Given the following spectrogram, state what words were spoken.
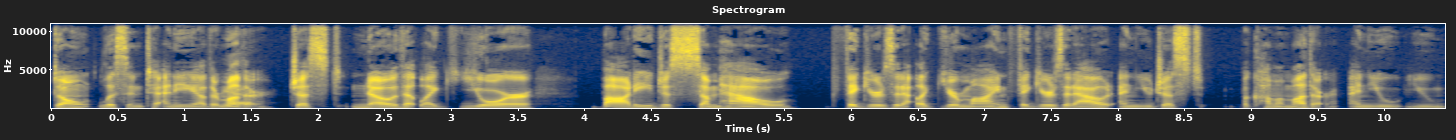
don't listen to any other mother. Yeah. Just know that like your body just somehow figures it out like your mind figures it out and you just become a mother and you you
